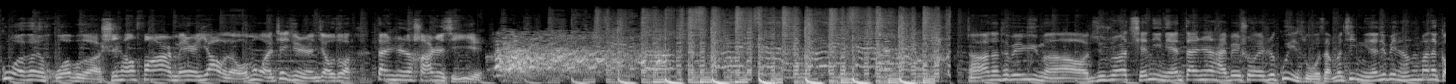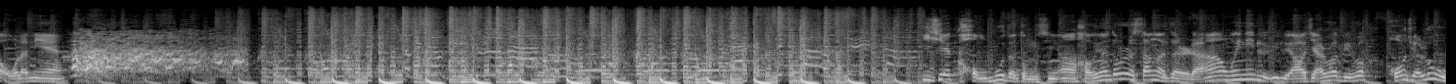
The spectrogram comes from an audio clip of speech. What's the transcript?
过分活泼，时常放二没人要的，我们管这群人叫做单身哈士奇。啊，那特别郁闷啊，就说前几年单身还被说为是贵族，怎么近几年就变成他妈的狗了呢？一些恐怖的东西啊，好像都是三个字的啊，我给你捋一捋啊。假如说，比如说黄泉路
